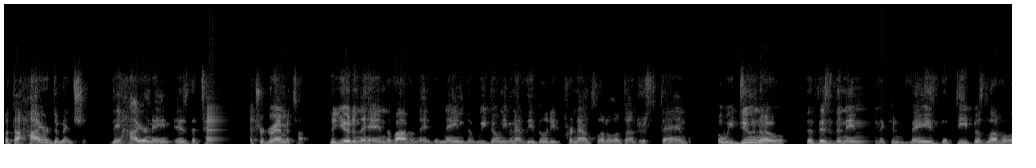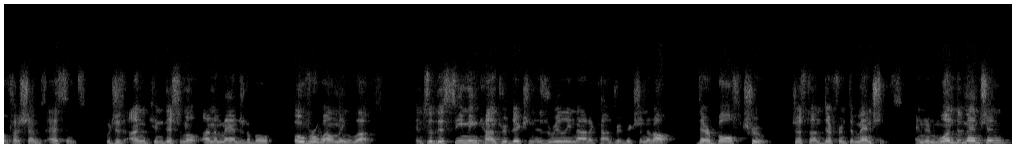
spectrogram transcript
But the higher dimension, the higher name is the tetragrammaton, the Yud and the He and the Vav and the He, the name that we don't even have the ability to pronounce, let alone to understand. But we do know that this is the name that conveys the deepest level of Hashem's essence, which is unconditional, unimaginable, overwhelming love. And so this seeming contradiction is really not a contradiction at all. They're both true, just on different dimensions. And in one dimension,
